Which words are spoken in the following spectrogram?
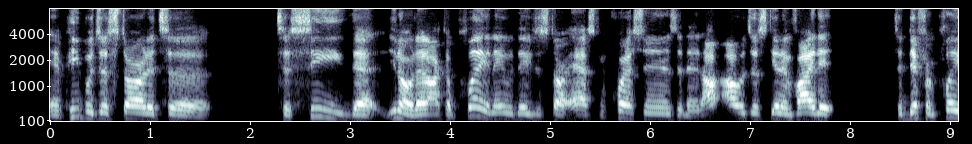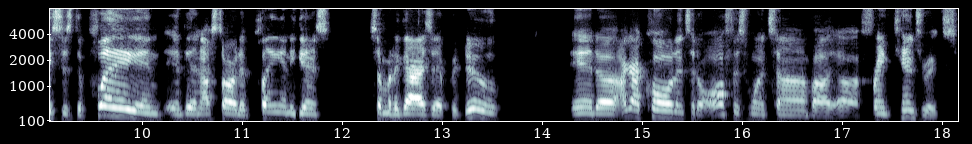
and people just started to to see that you know that I could play and they would they just start asking questions and then I, I would just get invited to different places to play and and then I started playing against some of the guys at Purdue and uh, I got called into the office one time by uh, Frank Kendricks.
